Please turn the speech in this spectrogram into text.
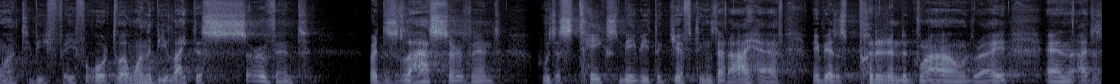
want to be faithful? Or do I want to be like this servant, right? This last servant who just takes maybe the giftings that I have, maybe I just put it in the ground, right? And I just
